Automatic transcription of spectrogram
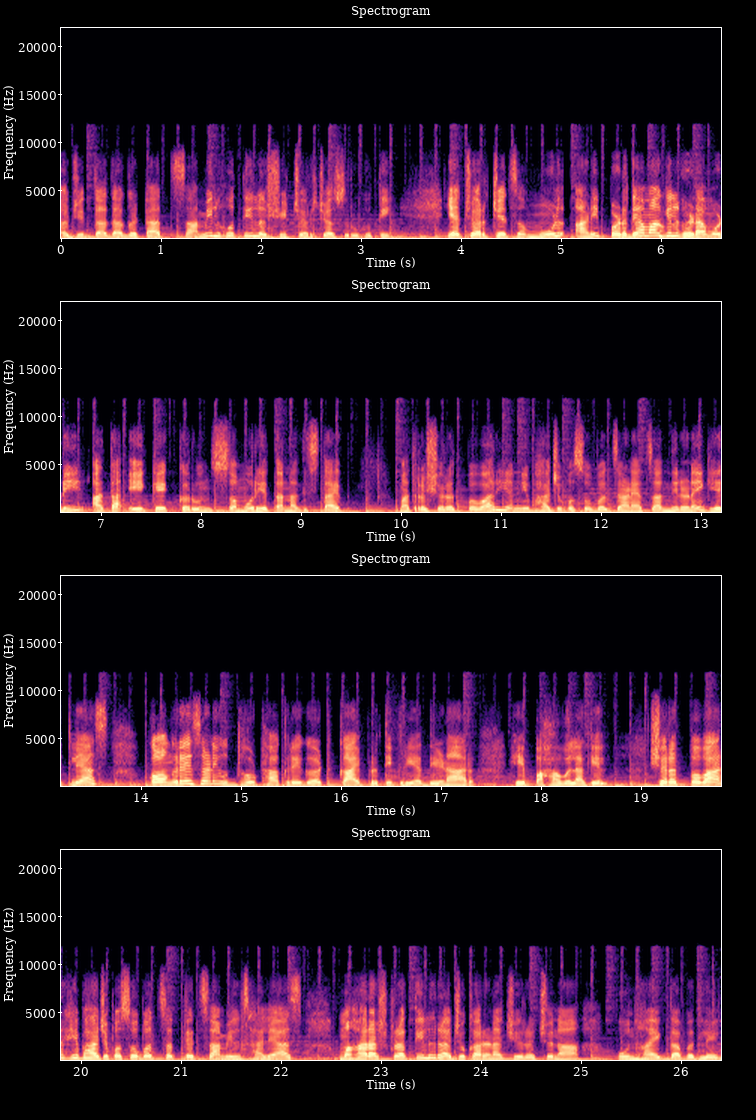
अजितदादा गटात सामील होतील अशी चर्चा सुरू होती. या चर्चेचं मूळ आणि पडद्यामागील घडामोडी आता एक एक करून समोर येताना दिसत आहेत मात्र शरद पवार यांनी भाजपसोबत जाण्याचा निर्णय घेतल्यास काँग्रेस आणि उद्धव ठाकरे गट काय प्रतिक्रिया देणार हे पाहावं लागेल. शरद पवार हे भाजपसोबत सत्तेत सामील झाल्यास महाराष्ट्रातील राजकारणाची रचना पुन्हा एकदा बदलेल.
